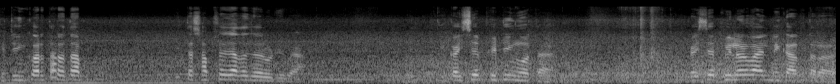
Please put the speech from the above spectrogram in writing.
फिटिंग करता रहता, ये तो सबसे ज़्यादा ज़रूरी बा, कि कैसे फिटिंग होता है, कैसे फिलर वाइल निकालता रहे।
